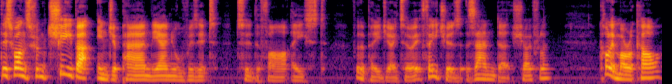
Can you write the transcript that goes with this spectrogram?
This one's from Chiba in Japan, the annual visit to the Far East for the PGA Tour. It features Xander Schauffele, Collin Morikawa,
